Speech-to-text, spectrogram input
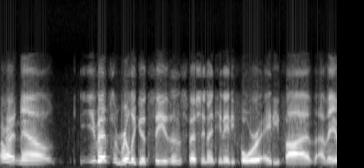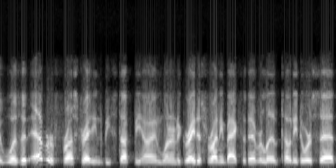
All right, now you've had some really good seasons, especially 1984, 85. I mean, was it ever frustrating to be stuck behind one of the greatest running backs that ever lived, Tony Dorsett,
